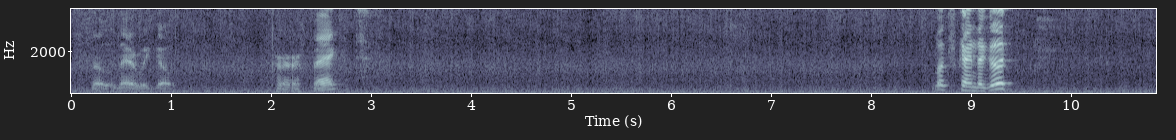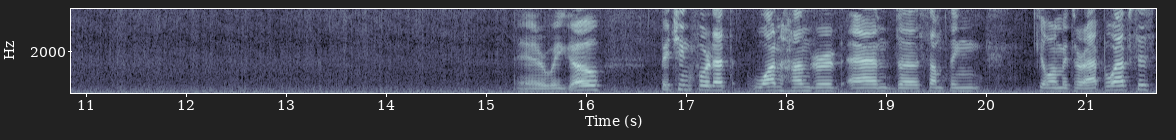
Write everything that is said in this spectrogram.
so there we go. Perfect. Looks kinda good. There we go. Pitching for that 100 and uh, something kilometer apoapsis.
